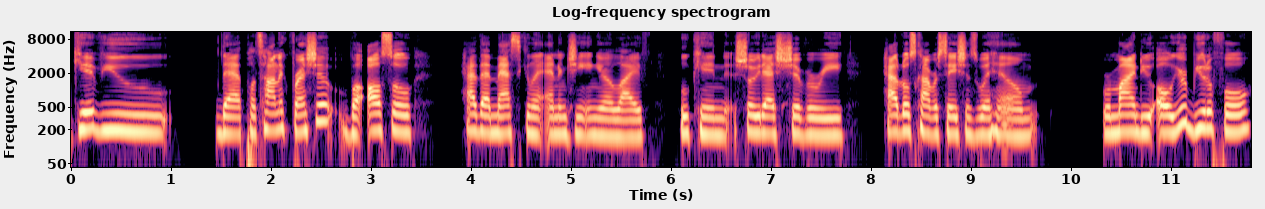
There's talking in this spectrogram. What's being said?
give you that platonic friendship, but also have that masculine energy in your life who can show you that chivalry, have those conversations with him, remind you, oh, you're beautiful.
